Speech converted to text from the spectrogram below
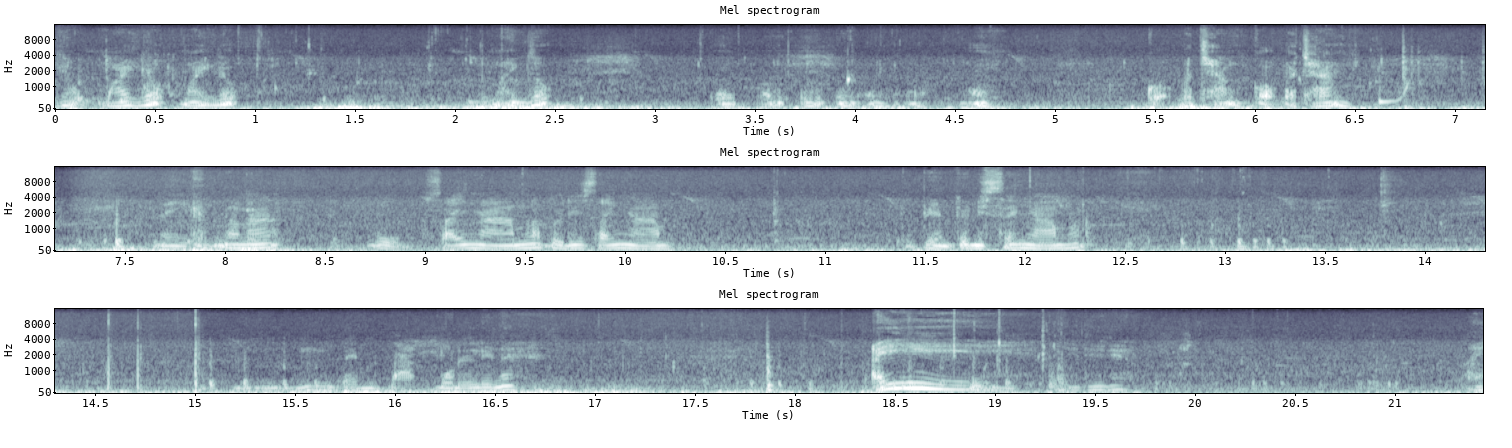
แล้วไหมแล้วไหมแล้วไหมแล้วโอ้โหเกาะกระชังเกาะกระชังนี่ครับนะนะโอ้ไซส์งามนะตัวนี้ไซส์งามเปลี่ยนตัวนี้ไซส์งามครับเต็มปากบนเลยนะ ไอ้เดี๋ยวเดี๋ยวไอ้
